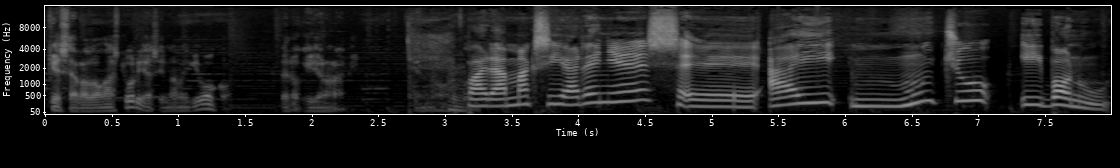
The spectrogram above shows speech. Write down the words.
que se rodó en Asturias, si no me equivoco, pero que yo no la vi. Para Maxi Areñes eh, hay mucho y Bonu.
